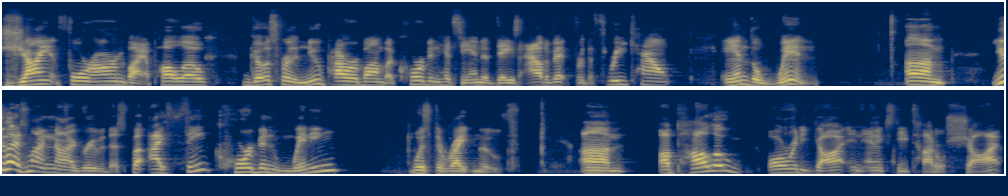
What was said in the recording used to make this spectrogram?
Giant forearm by Apollo goes for the new power bomb, but Corbin hits the end of days out of it for the three count and the win. Um, you guys might not agree with this, but I think Corbin winning was the right move. Um, Apollo already got an NXT title shot,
